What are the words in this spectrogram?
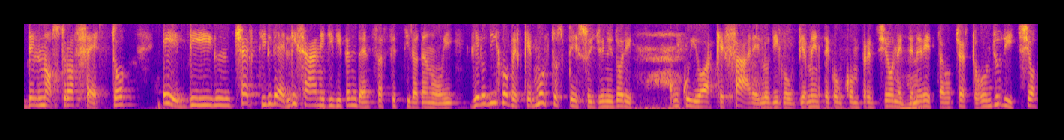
del nostro affetto e di certi livelli sani di dipendenza affettiva da noi. Glielo dico perché molto spesso i genitori con cui ho a che fare, lo dico ovviamente con comprensione e mhm. tenerezza, con certo con giudizio,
